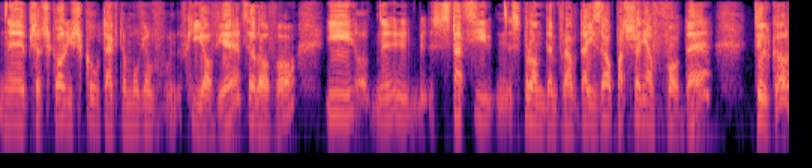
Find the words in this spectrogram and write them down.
e, przedszkoli, szkół, tak jak to mówią w, w Kijowie, celowo i Y, stacji z prądem, prawda, i zaopatrzenia w wodę, tylko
